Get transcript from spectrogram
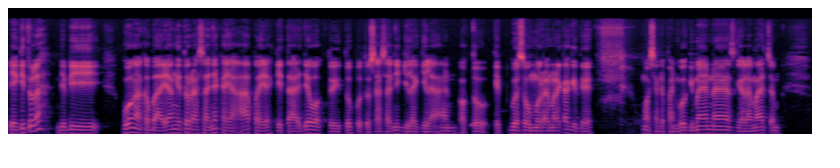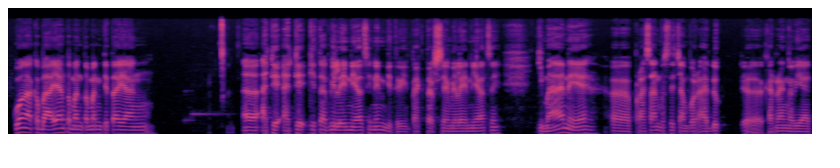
ya gitulah. Jadi gue nggak kebayang itu rasanya kayak apa ya. Kita aja waktu itu putus asanya gila-gilaan. Waktu gue seumuran mereka gitu ya. Masa depan gue gimana segala macam. Gue nggak kebayang teman-teman kita yang uh, adik-adik kita milenial sini gitu, impactors yang milenial sih, gimana ya uh, perasaan pasti campur aduk uh, karena ngelihat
